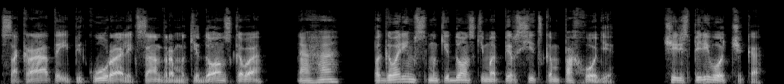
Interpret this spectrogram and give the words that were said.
Сократа, Эпикура, Александра Македонского. Ага, поговорим с Македонским о персидском походе. Через переводчика.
